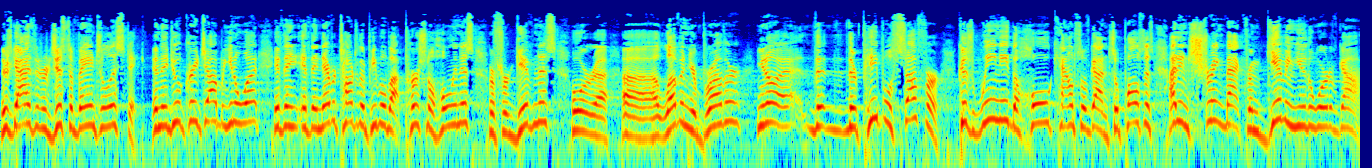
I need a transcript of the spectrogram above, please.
There's guys that are just evangelistic and they do a great job, but you know what? If they, if they never talk to their people about personal holiness or forgiveness or uh, uh, loving your brother, you know, uh, the, their people suffer because we need the whole counsel of God. And so Paul says, I didn't shrink back from giving you the word of God.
